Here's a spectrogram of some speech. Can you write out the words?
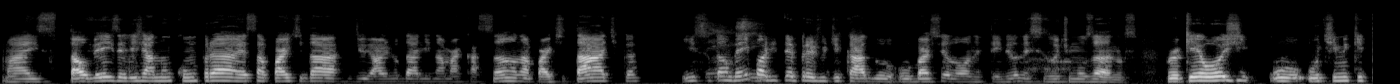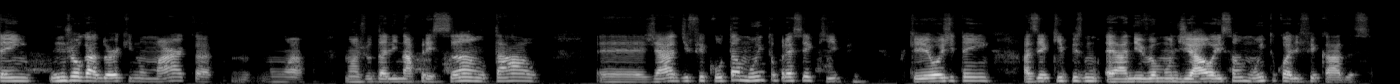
Mas talvez ele já não cumpra essa parte da, de ajudar ali na marcação, na parte tática. Isso sim, também sim. pode ter prejudicado o Barcelona, entendeu? Nesses últimos anos. Porque hoje o, o time que tem um jogador que não marca, não, não ajuda ali na pressão tal, é, já dificulta muito para essa equipe. Porque hoje tem as equipes é, a nível mundial aí são muito qualificadas.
